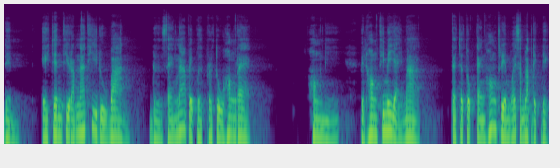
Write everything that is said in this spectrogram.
เด่น เอเจนต์ที่รับหน้าที่ดูบ้าน เดินแซงหน้าไปเปิดประตูห้องแรก ห้องนี้เป็นห้องที่ไม่ใหญ่มาก แต่จะตกแต่งห้องเตรียมไว้สำหรับเด็ก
